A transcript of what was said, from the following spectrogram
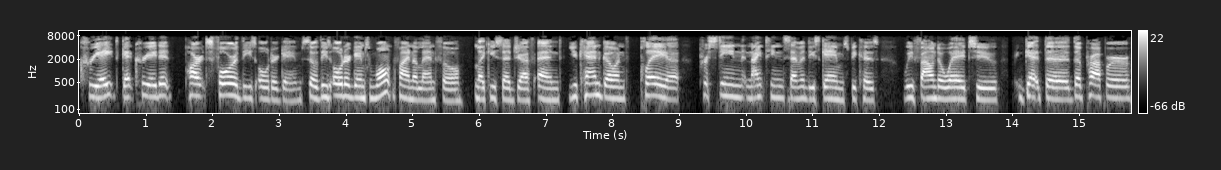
create, get created parts for these older games. So these older games won't find a landfill, like you said, Jeff, and you can go and play a pristine 1970s games because we found a way to get the the proper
